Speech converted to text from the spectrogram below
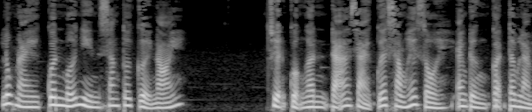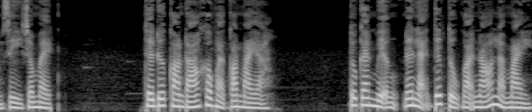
Lúc này Quân mới nhìn sang tôi cười nói. Chuyện của Ngân đã giải quyết xong hết rồi, em đừng cận tâm làm gì cho mệt. Thế đứa con đó không phải con mày à? Tôi can miệng nên lại tiếp tục gọi nó là mày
